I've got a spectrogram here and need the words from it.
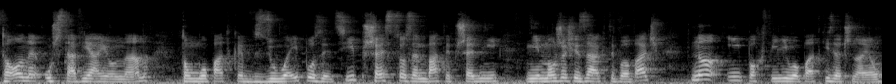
To one ustawiają nam tą łopatkę w złej pozycji, przez co zębaty przedni nie może się zaaktywować, no i po chwili łopatki zaczynają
